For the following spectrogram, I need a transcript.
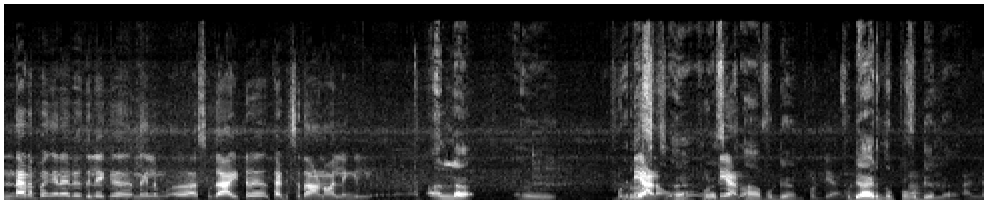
എന്താണ് ഇപ്പൊ ഇങ്ങനെ ഒരു ഇതിലേക്ക് എന്തെങ്കിലും അസുഖമായിട്ട് തടിച്ചതാണോ അല്ലെങ്കിൽ അല്ല ഫുഡ് ആയിരുന്നു ഇപ്പൊ ഫുഡി അല്ല. അല്ല.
